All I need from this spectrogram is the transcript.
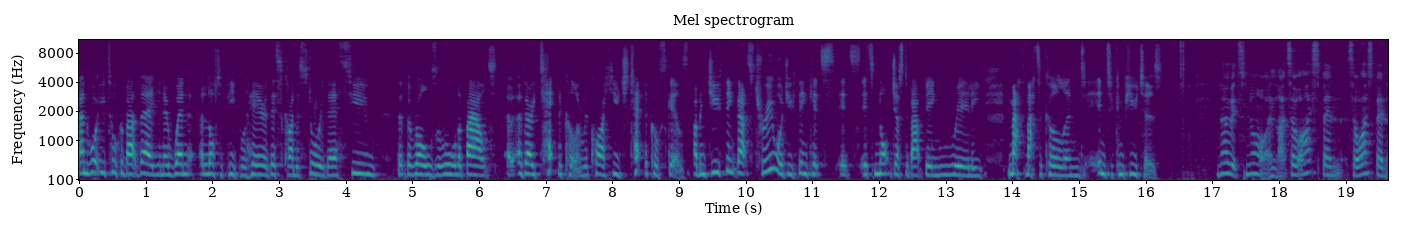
and what you talk about there, you know, when a lot of people hear this kind of story, they assume that the roles are all about are, very technical and require huge technical skills. I mean, do you think that's true, or do you think it's it's it's not just about being really mathematical and into computers? No, it's not. And like, so I spent so I spent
